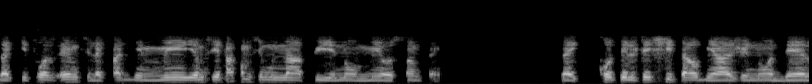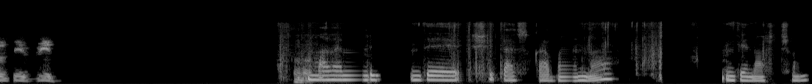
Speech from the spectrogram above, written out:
like, it was empty. Like, pa di mi, mse pa kom si moun na apuye nou mi or something. Like, kote l te chita ou bien aje nou del te vide. Mwen mde chita sou kaban nan. Mde nan chan.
